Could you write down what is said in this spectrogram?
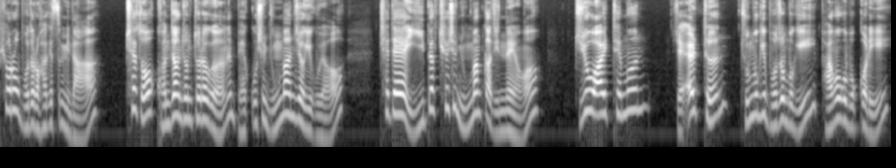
표로 보도록 하겠습니다. 최소 권장 전투력은 196만 지역이고요. 최대 276만까지 있네요. 주요 아이템은 이제 엘튼, 주무기 보조무기, 방어구 목걸이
